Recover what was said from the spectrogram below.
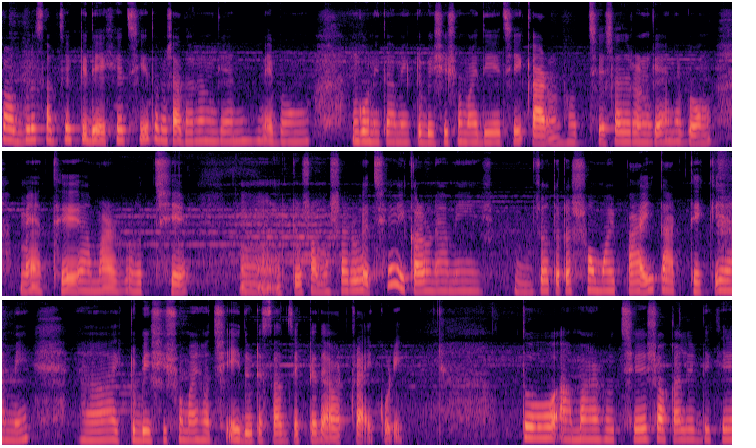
সবগুলো সাবজেক্টই দেখেছি, তবে সাধারণ জ্ঞান এবং গণিতে আমি একটু বেশি সময় দিয়েছি। কারণ হচ্ছে সাধারণ জ্ঞান এবং ম্যাথে আমার হচ্ছে একটু সমস্যা রয়েছে। এই কারণে আমি যতটা সময় পাই তার থেকে আমি একটু বেশি সময় হচ্ছে এই দুটো সাবজেক্টে দেওয়ার ট্রাই করি। তো আমার হচ্ছে সকালের দিকে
